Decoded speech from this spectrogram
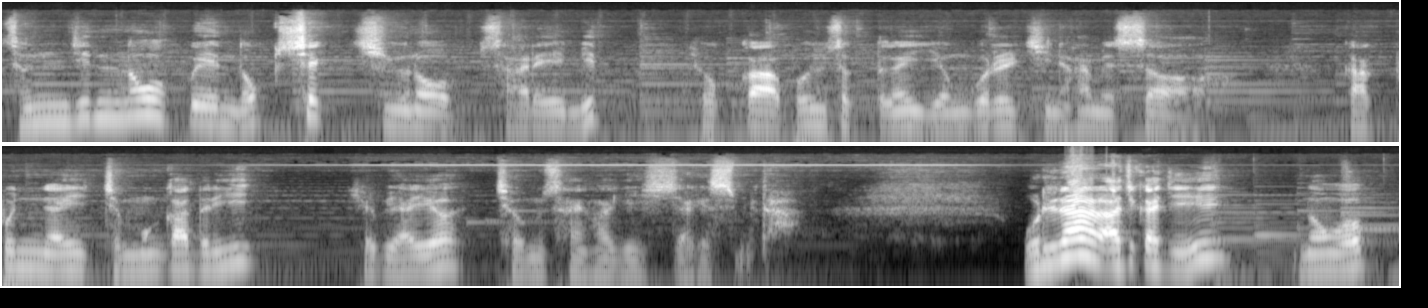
선진농업부의 녹색 지유농업 사례 및 효과 분석 등의 연구를 진행하면서 각 분야의 전문가들이 협의하여 처음 사용하기 시작했습니다. 우리나라는 아직까지 농업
